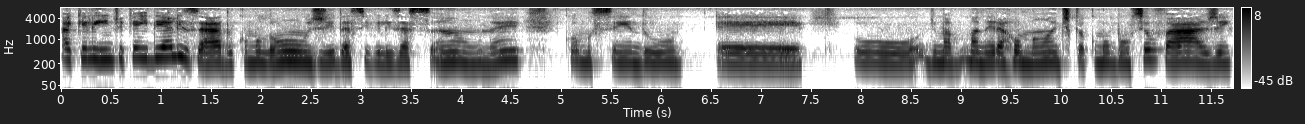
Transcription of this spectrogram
aquele índio que é idealizado como longe da civilização, né, como sendo. É, o, de uma maneira romântica, como o bom selvagem.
